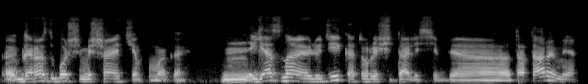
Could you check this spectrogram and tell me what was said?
Гораздо больше мешает, чем помогает. Я знаю людей, которые считали себя татарами,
